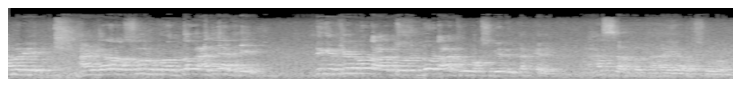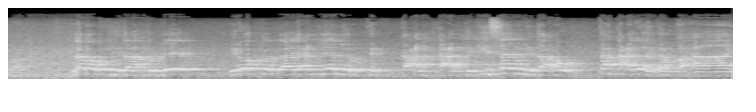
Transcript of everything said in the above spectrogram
أمري عن قرى رسولك ردوا عليها الحين دقر كيف دور على دور على تروح مقصود التكلي حسب بتها يا رسول الله. كده داخل ليه؟ يروح يعني ليه اللي كعل كعل تكي سالم داحو تك عليه تم هاي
